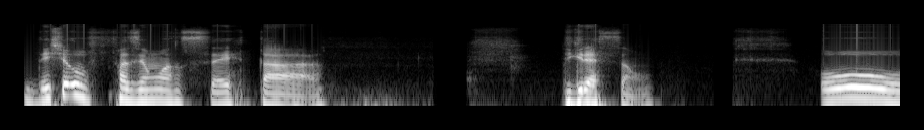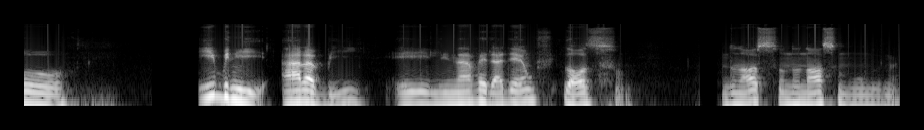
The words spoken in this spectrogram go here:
Deixa eu fazer uma certa digressão. O Ibn Arabi, ele na verdade é um filósofo no nosso, no nosso mundo, né?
